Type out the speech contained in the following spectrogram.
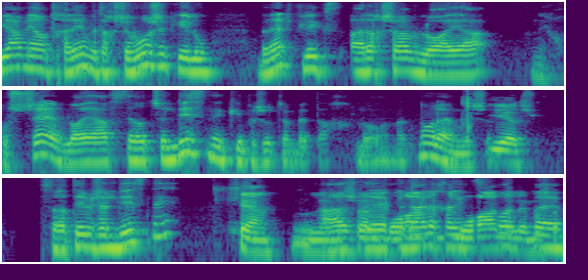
ים ים תכנים, ותחשבו שכאילו בנטפליקס עד עכשיו לא היה, אני חושב, לא היה אף סרט של דיסני, כי פשוט הם בטח לא נתנו להם לשם. יש. סרטים של דיסני? כן, אז כדאי לך לצפות בהם.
